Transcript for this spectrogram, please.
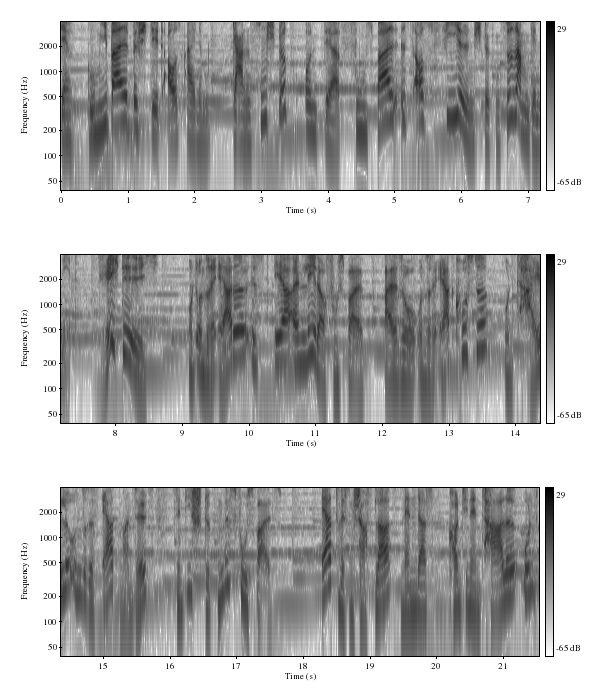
der Gummiball besteht aus einem ganzen Stück und der Fußball ist aus vielen Stücken zusammengenäht. Richtig! Und unsere Erde ist eher ein Lederfußball. Also unsere Erdkruste und Teile unseres Erdmantels sind die Stücken des Fußballs. Erdwissenschaftler nennen das kontinentale und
